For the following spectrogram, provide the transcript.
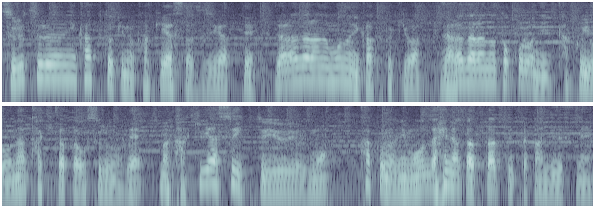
ツルツルに描く時の描きやすさと違ってザラザラのものに描く時はザラザラのところに描くような描き方をするのでまあ描きやすいというよりも書くのに問題なかったといった感じですね。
